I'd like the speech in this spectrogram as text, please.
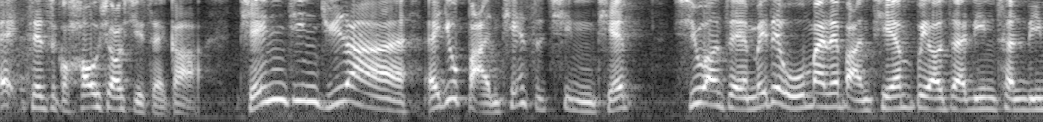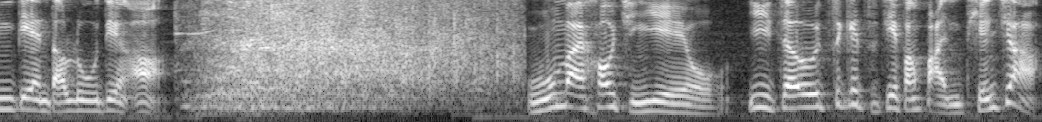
哎，这是个好消息噻，嘎！天津居然哎有半天是晴天，希望这没得雾霾的半天不要在凌晨零点到六点啊！雾霾好敬业哦，一周只给自己放半天假，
